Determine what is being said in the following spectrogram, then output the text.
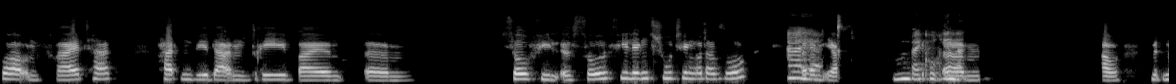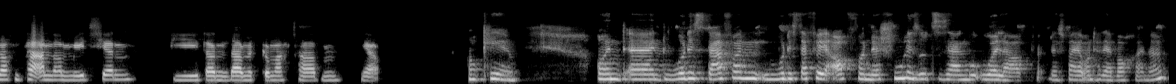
vor. Und Freitag hatten wir dann einen Dreh beim ähm, Soul, Feel, äh, Soul Feeling Shooting oder so. Ah ähm, ja. Hm, bei Corinna. Ähm, genau, mit noch ein paar anderen Mädchen, die dann damit gemacht haben. Ja. Okay. Und äh, du wurdest davon, wurdest dafür ja auch von der Schule sozusagen beurlaubt. Das war ja unter der Woche, ne?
